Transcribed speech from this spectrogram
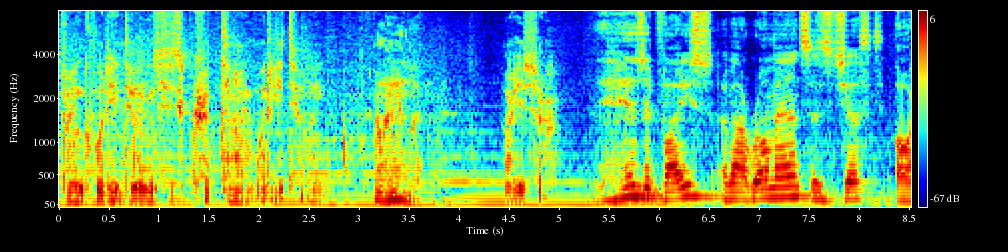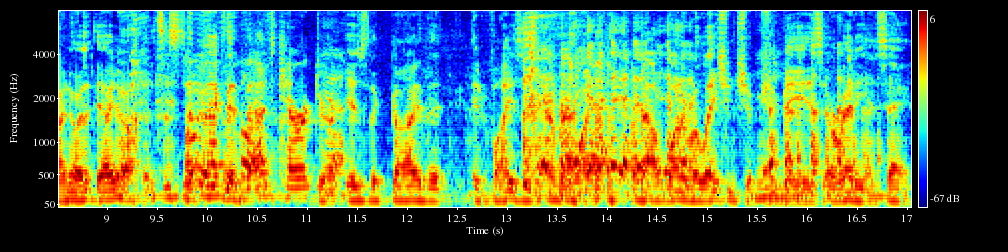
Frank, what are you doing? She's kryptonite. What are you doing? I'll handle it. Are you sure? His advice about romance is just. Oh, I know, I know. It's just- the fact that that character Yeah. is the guy that advises everyone about what a relationship should be is already insane.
